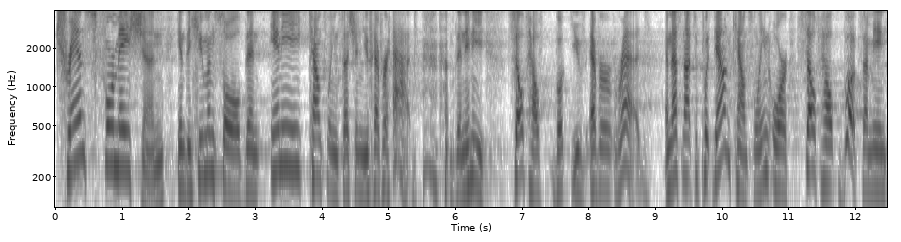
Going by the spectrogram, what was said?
transformation in the human soul than any counseling session you've ever had, than any self help book you've ever read. And that's not to put down counseling or self help books. I mean,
